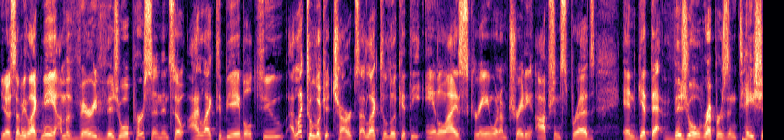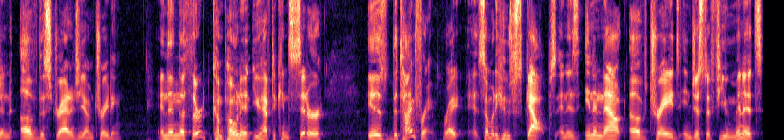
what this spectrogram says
You know, somebody like me, I'm a very visual person. And so I like to be able to, I like to look at charts. I like to look at the analyze screen when I'm trading option spreads and get that visual representation of the strategy I'm trading. And then the third component you have to consider is the time frame, right? Somebody who scalps and is in and out of trades in just a few minutes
